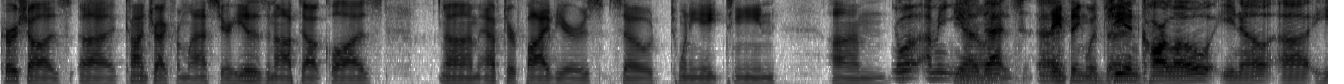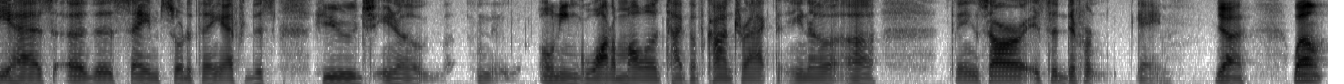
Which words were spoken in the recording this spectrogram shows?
Kershaw's uh, contract from last year. He has an opt out clause um, after five years, so 2018. Um, Well, I mean, you, You know, know, that's the same thing with, uh, Giancarlo. You know, uh, he has uh, the same sort of thing after this huge, you know, owning Guatemala type of contract. You know, uh, things are. It's a different game. yeah. Well,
